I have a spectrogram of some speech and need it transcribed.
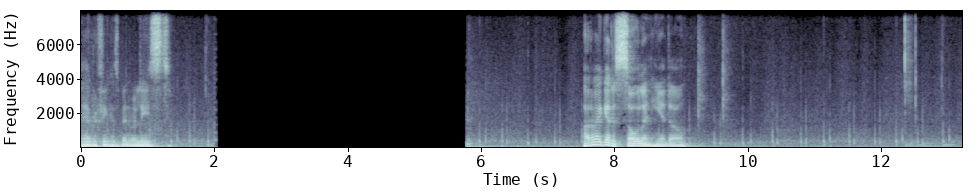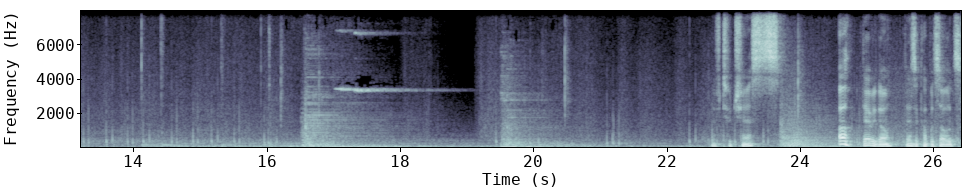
Everything has been released. How do I get a soul in here though? Have two chests. Oh, there we go. There's a couple souls.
